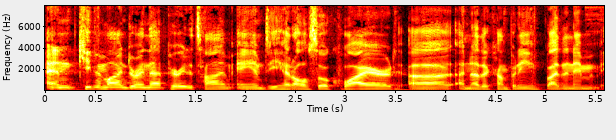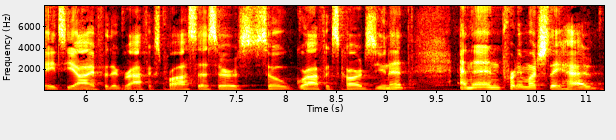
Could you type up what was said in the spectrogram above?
And keep in mind, during that period of time, AMD had also acquired uh, another company by the name of ATI for their graphics processors, so graphics cards unit. And then pretty much they had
